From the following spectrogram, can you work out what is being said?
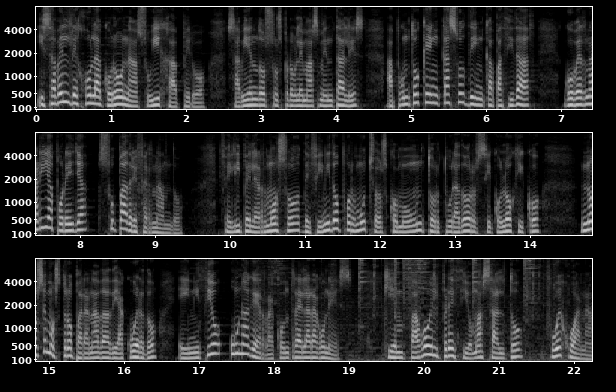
Isabel dejó la corona a su hija, pero, sabiendo sus problemas mentales, apuntó que en caso de incapacidad gobernaría por ella su padre Fernando. Felipe el Hermoso, definido por muchos como un torturador psicológico, no se mostró para nada de acuerdo e inició una guerra contra el aragonés. Quien pagó el precio más alto fue Juana.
